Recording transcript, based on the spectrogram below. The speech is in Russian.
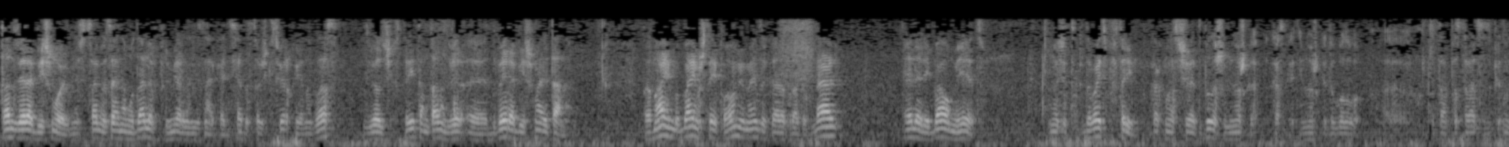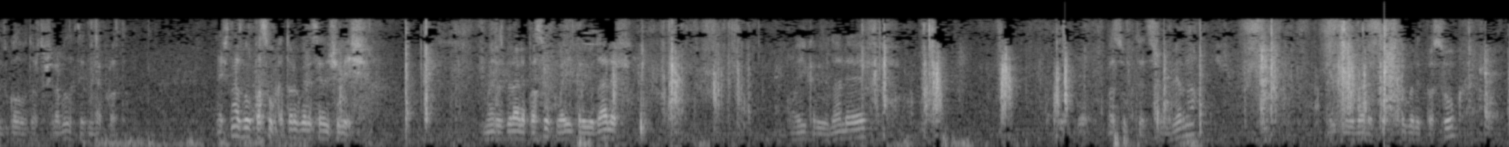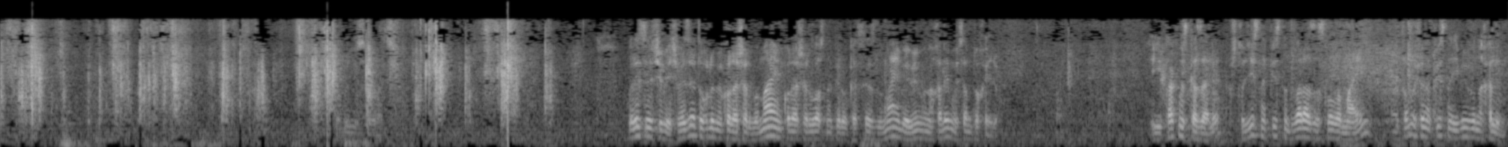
Там две раби Ишмоль. Значит, сами Зайна Мудалев, примерно, не знаю, какая десятая строчка сверху, я на глаз, звездочка стоит, там Тана, две, э, раби Ишмаль Тана. Бамаем, бабаем, штей паоми, мэн закара протукляль, эля риба умеет. Значит, давайте повторим, как у нас вчера это было, чтобы немножко, как сказать, немножко эту голову э, постараться запихнуть в голову то, что вчера было, хотя это не так просто. Значит, у нас был посук, который говорит следующую вещь. Мы разбирали посук Ваикар Юдалев. Ваикар Юдалев. Посук, это совершенно верно. Ваикар Юдалев, что говорит посук? Говорит следующую вещь. Везет ухлюми кола шер бумаем, кола шер лос на первую касес бумаем, бемиму нахалим и сам тухейду. И как мы сказали, что здесь написано два раза слово маим, а потом еще написано имиву нахалим.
